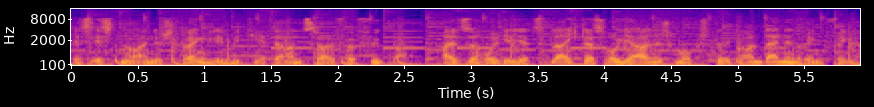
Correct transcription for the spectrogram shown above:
es ist nur eine streng limitierte Anzahl verfügbar, also hol dir jetzt gleich das royale Schmuckstück an deinen Ringfinger.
